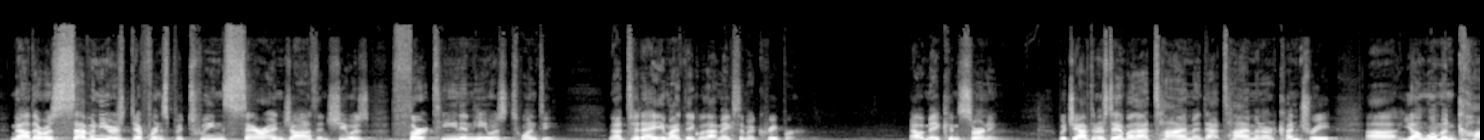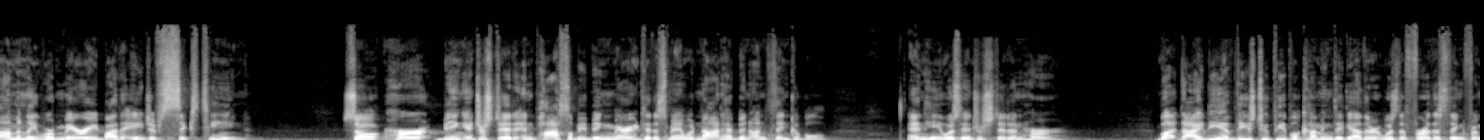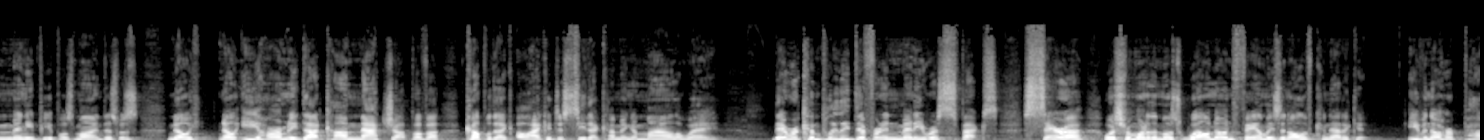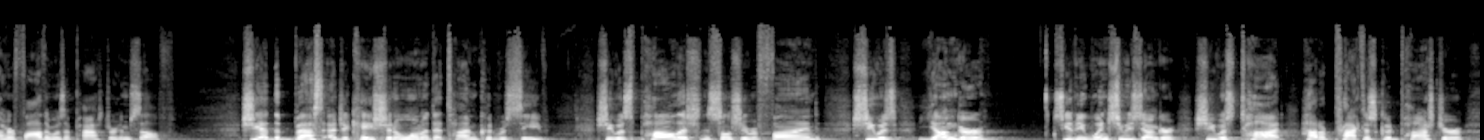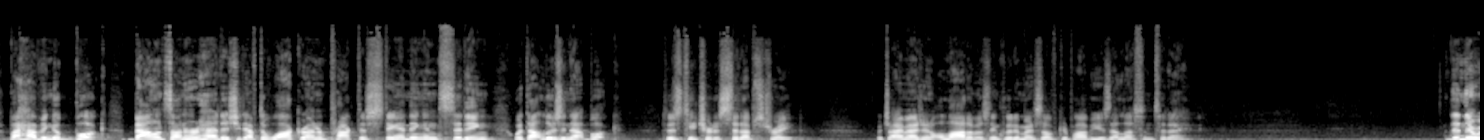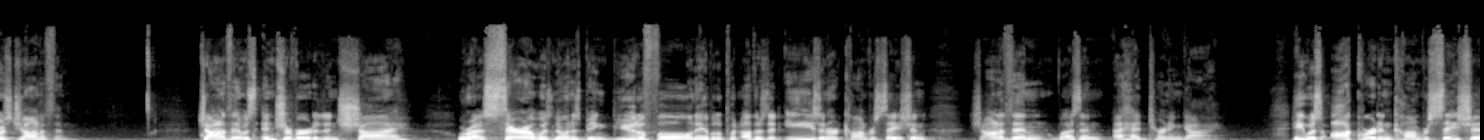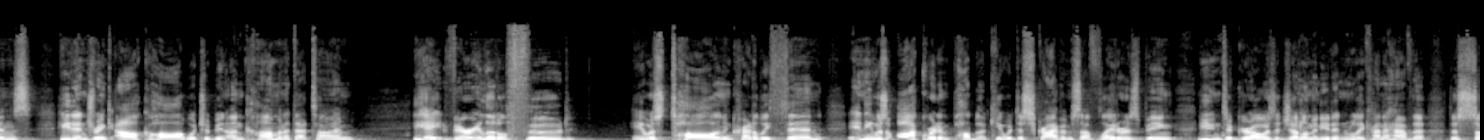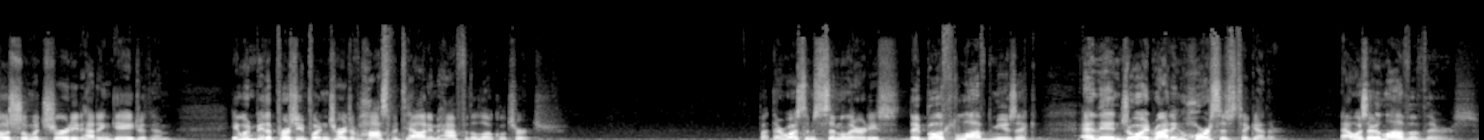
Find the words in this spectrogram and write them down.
Now, there was seven years difference between Sarah and Jonathan. She was 13 and he was 20. Now, today you might think, well, that makes him a creeper. That would make concerning. But you have to understand, by that time, at that time in our country, uh, young women commonly were married by the age of 16. So her being interested in possibly being married to this man would not have been unthinkable. And he was interested in her. But the idea of these two people coming together was the furthest thing from many people's mind. This was no, no eharmony.com matchup of a couple that, like, oh, I could just see that coming a mile away. They were completely different in many respects. Sarah was from one of the most well known families in all of Connecticut, even though her, her father was a pastor himself. She had the best education a woman at that time could receive. She was polished and socially refined. She was younger excuse me, when she was younger, she was taught how to practice good posture by having a book balanced on her head that she'd have to walk around and practice standing and sitting without losing that book to just teach her to sit up straight, which I imagine a lot of us, including myself, could probably use that lesson today. Then there was Jonathan. Jonathan was introverted and shy, whereas Sarah was known as being beautiful and able to put others at ease in her conversation. Jonathan wasn't a head turning guy. He was awkward in conversations. He didn't drink alcohol, which would be uncommon at that time. He ate very little food. He was tall and incredibly thin, and he was awkward in public. He would describe himself later as being needing to grow as a gentleman. He didn't really kind of have the, the social maturity to how to engage with him. He wouldn't be the person you put in charge of hospitality on behalf of the local church. But there was some similarities. They both loved music and they enjoyed riding horses together. That was a love of theirs.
